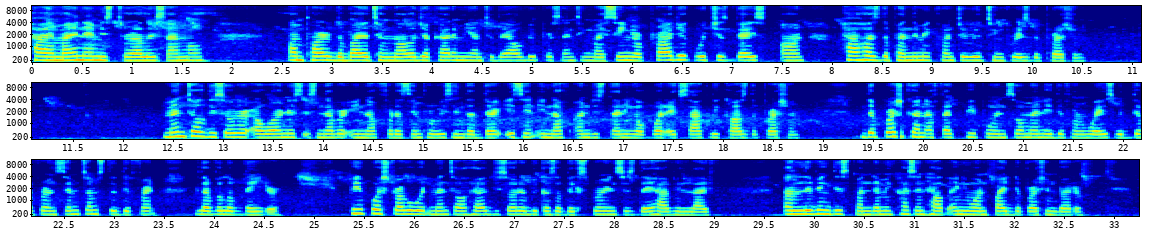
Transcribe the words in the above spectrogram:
Hi, my name is Torelli Samuel. I'm part of the Biotechnology Academy and today I'll be presenting my senior project which is based on how has the pandemic contributed to increase depression. Mental disorder awareness is never enough for the simple reason that there isn't enough understanding of what exactly caused depression. Depression can affect people in so many different ways with different symptoms to different level of danger. People struggle with mental health disorder because of the experiences they have in life and living this pandemic hasn't helped anyone fight depression better.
